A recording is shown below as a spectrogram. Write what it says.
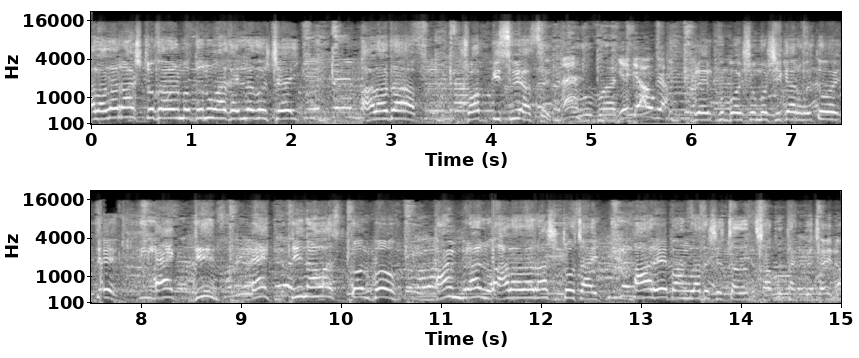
আলাদা রাষ্ট্র করার মতো নোয়াখালী সেই আলাদা সব কিছুই আছে। এরকম বৈষম্য শিকার হইতে হইতে একদিন একদিন আওয়াজ তুলবো আমরা আলাদা রাষ্ট্র চাই আর বাংলাদেশের সাথে সাথে থাকতে চাই না।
